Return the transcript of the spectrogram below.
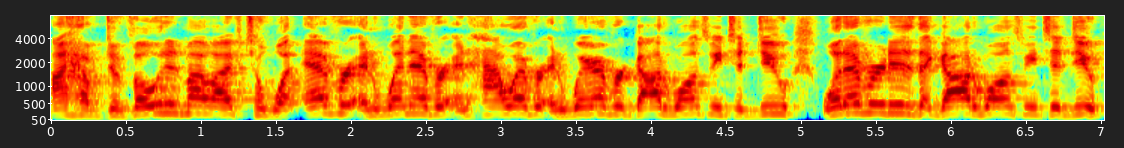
I have devoted my life to whatever and whenever and however and wherever God wants me to do, whatever it is that God wants me to do.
